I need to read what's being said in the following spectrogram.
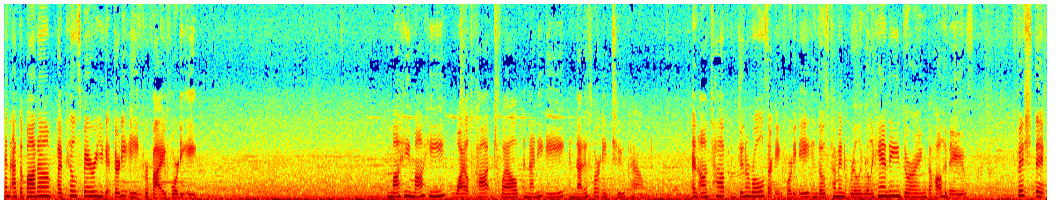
And at the bottom by Pillsbury you get 38 for 5.48. Mahi Mahi wild caught 12.98 and that is for a two pound. And on top dinner rolls are $8.48 and those come in really really handy during the holidays. Fish sticks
